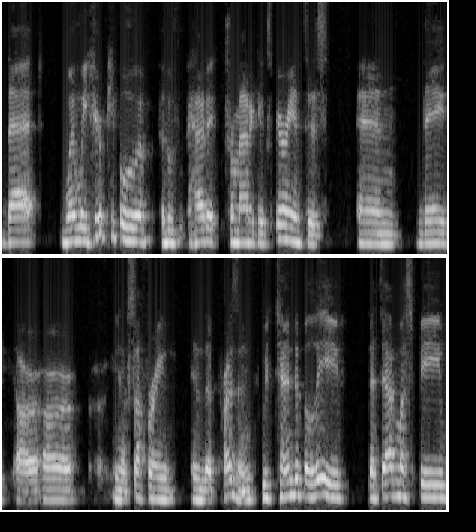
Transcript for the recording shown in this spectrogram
that when we hear people who have who've had traumatic experiences and they are, are you know suffering in the present, we tend to believe that that must be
